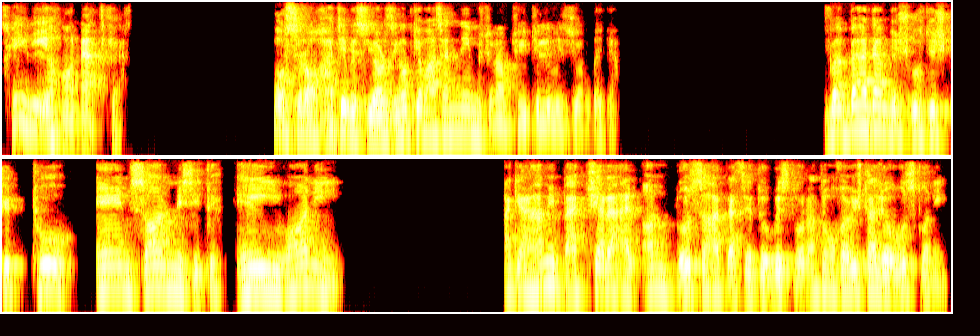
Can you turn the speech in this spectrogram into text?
خیلی اهانت کرد. با سراحت بسیار زیاد که مثلا نمی‌تونم توی تلویزیون بگم. و بعدم بهش گفتش که تو انسان نیستی تو حیوانی. اگر همین بچه رو الان دو ساعت دست تو بسپرن تو مخواهیش تجاوز کنی.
